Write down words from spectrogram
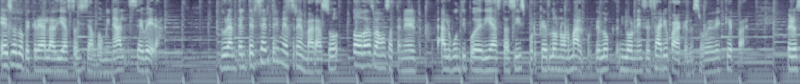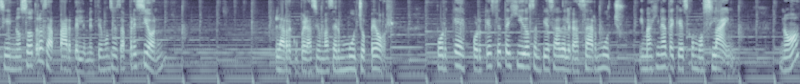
Eso es lo que crea la diástasis abdominal severa. Durante el tercer trimestre de embarazo, todas vamos a tener algún tipo de diástasis porque es lo normal, porque es lo, necesario para que nuestro bebé quepa. Pero si nosotros aparte le metemos esa presión, la recuperación va a ser mucho peor. ¿Por qué? Porque este tejido se empieza a adelgazar mucho. Imagínate que es como slime, ¿no?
